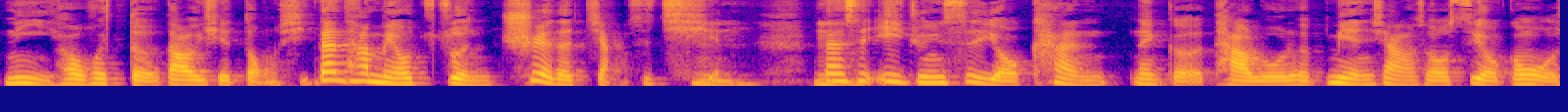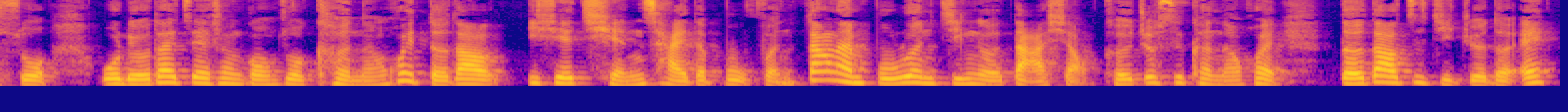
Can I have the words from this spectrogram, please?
你以后会得到一些东西。但他没有准确的讲是钱，但是义军是有看那个塔罗的面相的时候，是有跟我说，我留在这份工作可能会得到一些钱财的部分。当然不论金额大小，可就是可能会得到自己觉得哎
